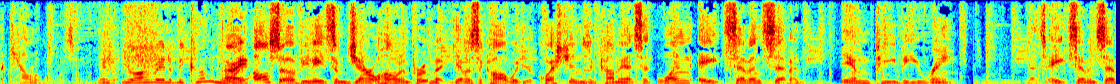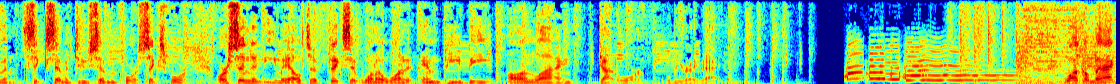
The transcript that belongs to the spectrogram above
accountable with someone. Anyway. You're already becoming All one. right. Also, if you need some general home improvement, give us a call with your questions and comments at 1 877 MPB Ring. That's 877 672 7464. Or send an email to fixit101 at mpbonline.org. We'll be right back. Welcome back.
